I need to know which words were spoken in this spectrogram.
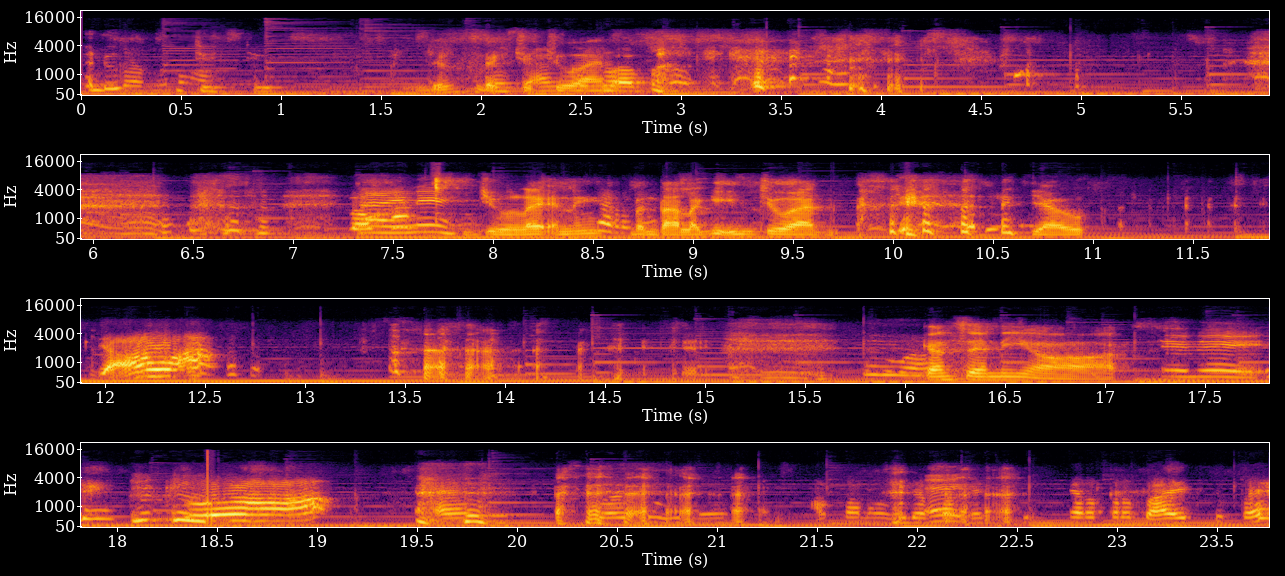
Aduh, cucu. Duh, udah cucuan. nah ini, Jule nih bentar. lagi incuan. Jauh. Jauh ah. kan senior. Ini, Eh, apa namanya udah Eh. pakai skincare terbaik supaya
